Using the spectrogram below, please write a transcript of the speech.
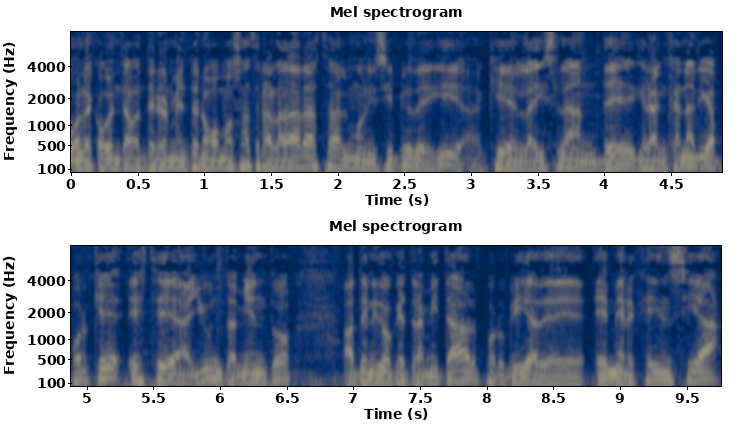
Como les comentaba anteriormente, nos vamos a trasladar hasta el municipio de Guía, aquí en la isla de Gran Canaria, porque este ayuntamiento ha tenido que tramitar por vía de emergencia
